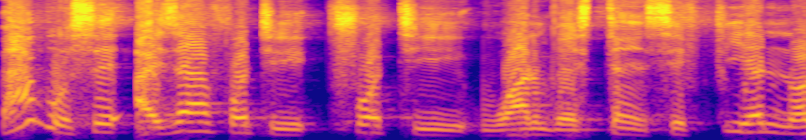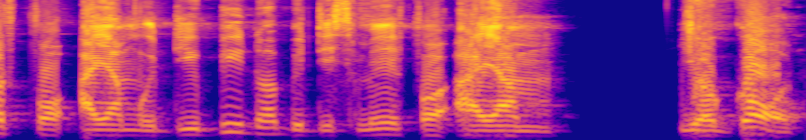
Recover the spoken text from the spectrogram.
bible say isaiah 40 41 verse 10 say fear not for i am with you. Be not be dismayed for i am your god.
